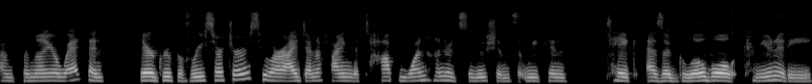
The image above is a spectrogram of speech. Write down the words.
um, familiar with. And they're a group of researchers who are identifying the top 100 solutions that we can take as a global community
